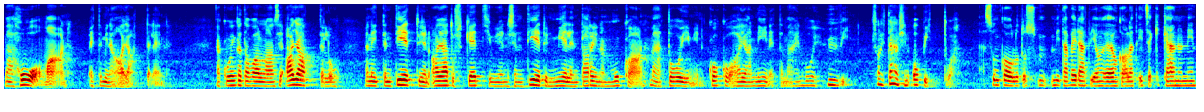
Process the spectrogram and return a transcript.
mä huomaan, että minä ajattelen ja kuinka tavallaan se ajattelu ja niiden tiettyjen ajatusketjujen, sen tietyn mielen tarinan mukaan mä toimin koko ajan niin, että mä en voi hyvin. Se oli täysin opittua. Sun koulutus, mitä vedät, jonka olet itsekin käynyt, niin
